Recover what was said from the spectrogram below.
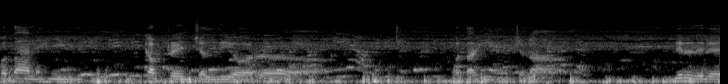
पता नहीं कब ट्रेन चल दी और पता ही नहीं चला। धीरे धीरे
